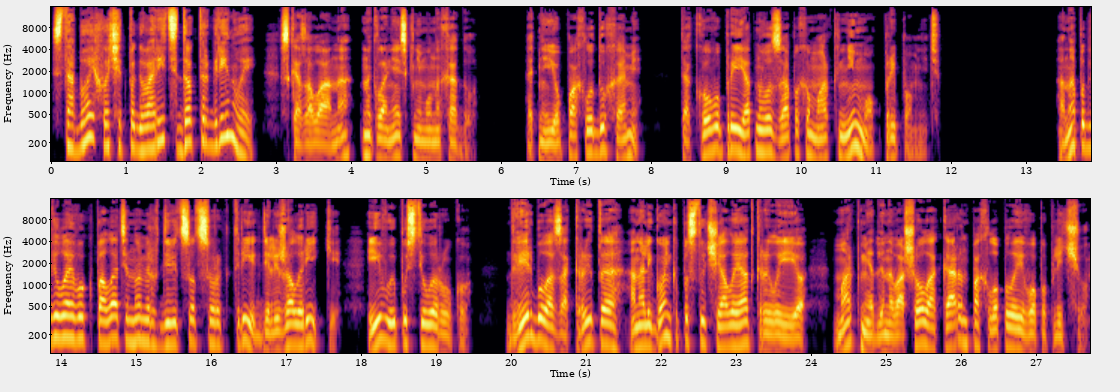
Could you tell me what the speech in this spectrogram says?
«С тобой хочет поговорить доктор Гринвей», — сказала она, наклоняясь к нему на ходу. От нее пахло духами. Такого приятного запаха Марк не мог припомнить. Она подвела его к палате номер 943, где лежал Рикки, и выпустила руку. Дверь была закрыта, она легонько постучала и открыла ее. Марк медленно вошел, а Карен похлопала его по плечу.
